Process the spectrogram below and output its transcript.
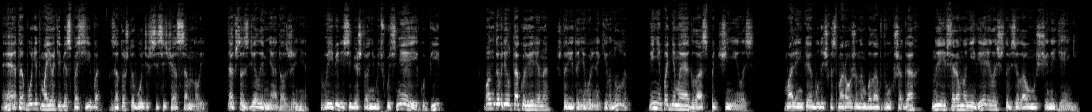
«Это будет мое тебе спасибо за то, что водишься сейчас со мной. Так что сделай мне одолжение. Выбери себе что-нибудь вкуснее и купи». Он говорил так уверенно, что Рита невольно кивнула и, не поднимая глаз, подчинилась. Маленькая будочка с мороженым была в двух шагах, но ей все равно не верилось, что взяла у мужчины деньги.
